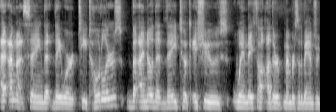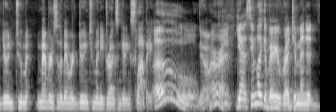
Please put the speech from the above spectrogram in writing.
I, I'm not saying that they were teetotalers, but I know that they took issues when they thought other members of the bands were doing too ma- members of the band were doing too many drugs and getting sloppy. Oh, Yeah. all right. Yeah, it seemed like a very regimented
